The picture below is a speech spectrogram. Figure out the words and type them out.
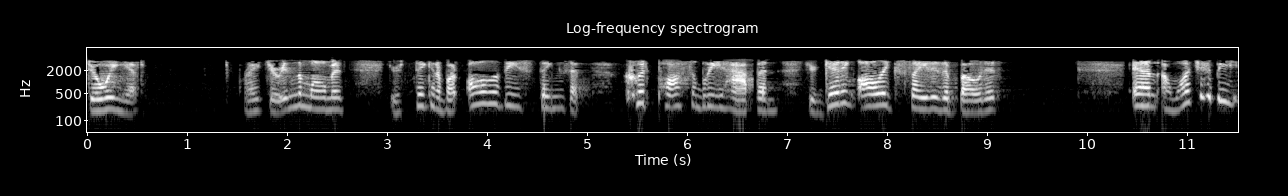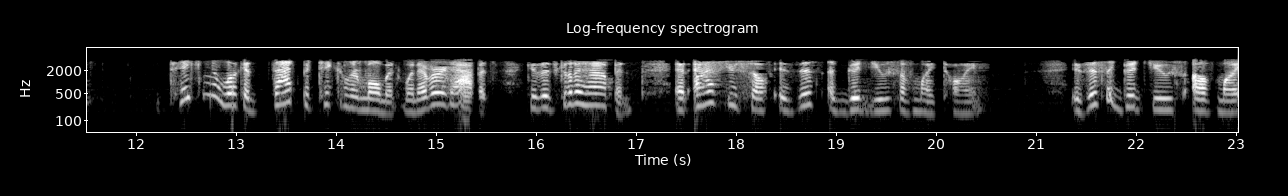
doing it. Right? You're in the moment. You're thinking about all of these things that could possibly happen. You're getting all excited about it. And I want you to be taking a look at that particular moment whenever it happens, because it's going to happen, and ask yourself, is this a good use of my time? Is this a good use of my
